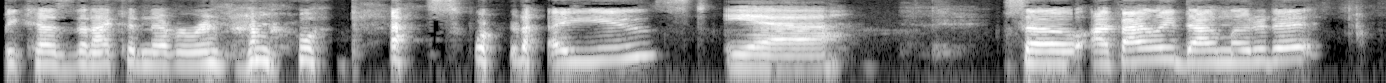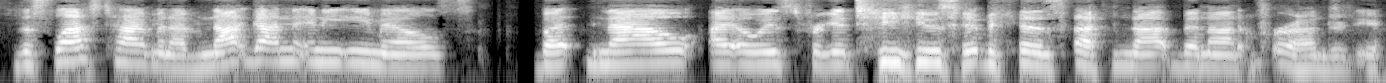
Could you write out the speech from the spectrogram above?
because then I could never remember what password I used. Yeah. So I finally downloaded it this last time and I've not gotten any emails, but now I always forget to use it because I've not been on it for 100 years.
